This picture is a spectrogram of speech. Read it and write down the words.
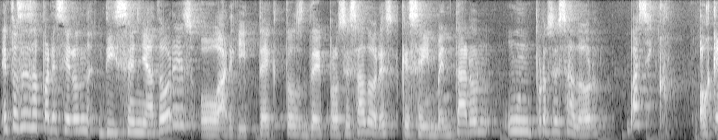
Entonces aparecieron diseñadores o arquitectos de procesadores que se inventaron un procesador básico Ok,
